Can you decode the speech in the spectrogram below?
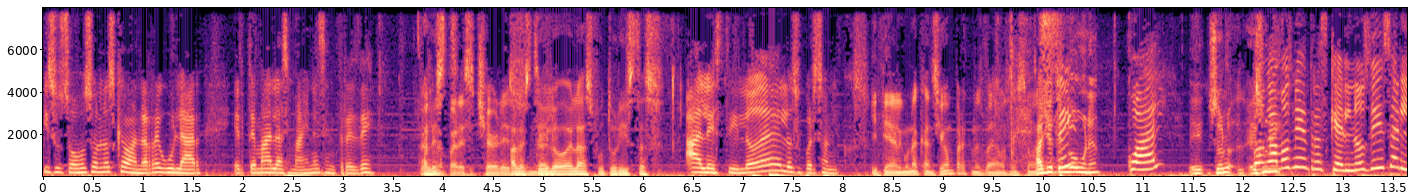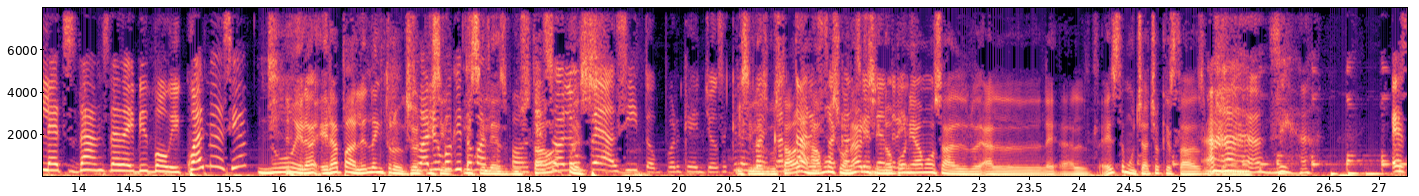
y sus ojos son los que van a regular el tema de las imágenes en 3D. Pues Al est- chévere. estilo de las futuristas. Al estilo de los supersónicos. ¿Y tiene alguna canción para que nos vayamos en este Ah, yo tengo una. ¿Cuál? Eh, solo, Pongamos mientras que él nos dice Let's Dance de David Bowie. ¿Cuál me decía? No, era, era para darles la introducción. Y si, un poquito y si más, les gustaba, es solo pues, un pedacito, porque yo sé que y les si va les gustaba, dejamos sonar. Y si no, poníamos al, al, al- este muchacho que estabas. Ajá, sí. Es-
